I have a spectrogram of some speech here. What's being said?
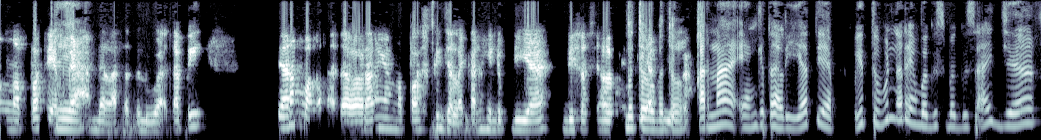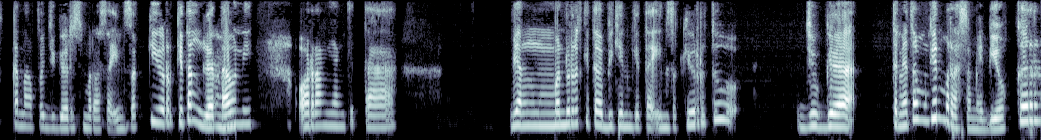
mengepost ya yeah. adalah satu dua tapi jarang banget ada orang yang ngepost kejelekan hidup dia di sosial media betul gitu. betul karena yang kita lihat ya itu benar yang bagus-bagus aja kenapa juga harus merasa insecure kita nggak hmm. tahu nih orang yang kita yang menurut kita bikin kita insecure tuh juga ternyata mungkin merasa mediocre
